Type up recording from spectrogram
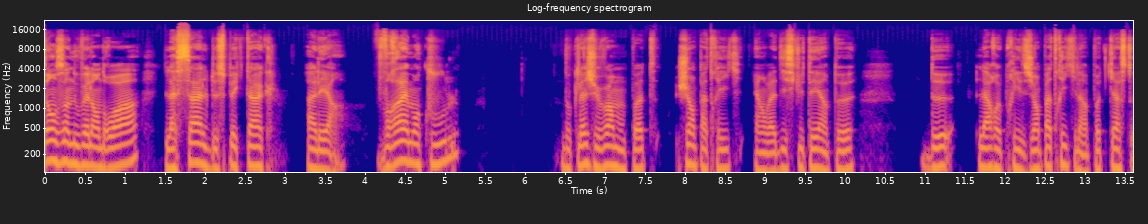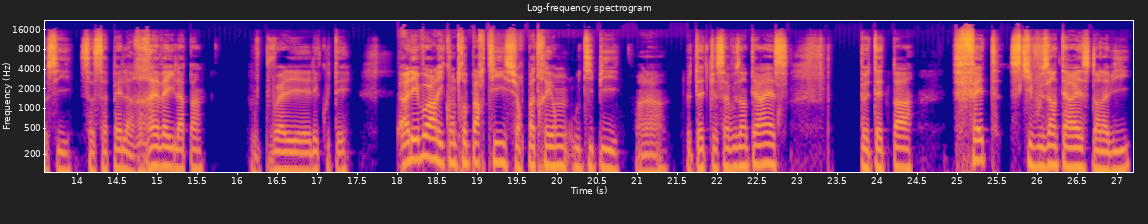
dans un nouvel endroit, la salle de spectacle a l'air vraiment cool. Donc là, je vais voir mon pote Jean-Patrick et on va discuter un peu de la reprise. Jean-Patrick, il a un podcast aussi. Ça s'appelle Réveil Lapin. Vous pouvez aller l'écouter. Allez voir les contreparties sur Patreon ou Tipeee. Voilà. Peut-être que ça vous intéresse. Peut-être pas. Faites ce qui vous intéresse dans la vie.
